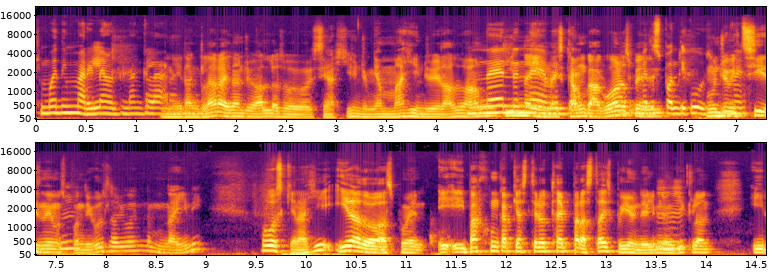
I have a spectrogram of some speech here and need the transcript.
θυμώ την Μαρίλα ότι ήταν κλάρα. Ναι, ήταν Κλάρα, ήταν και ο άλλος, ο- στην αρχή είχε και μια μάχη και λάδω, «Α, Ναι, τι ναι, να ναι, γίνεις, να με εις τα- κάνουν κακό, ας με πούμε». τους ποντικούς, Ήμουν και ναι. μητσής, ναι, με τους ποντικούς, δηλαδή, «Όχι, να γίνει». Όπως και να έχει, είδα το, ας πούμε, υ- υπάρχουν κάποια stereotype παραστάσεις που γίνονται λίμνων κύκλων. Οι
